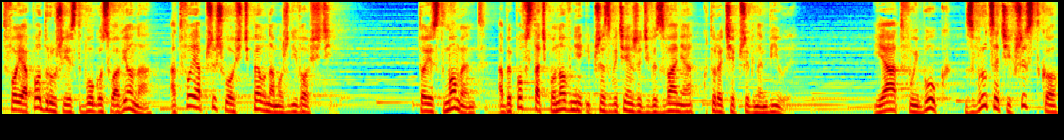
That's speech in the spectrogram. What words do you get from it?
Twoja podróż jest błogosławiona, a Twoja przyszłość pełna możliwości. To jest moment, aby powstać ponownie i przezwyciężyć wyzwania, które Cię przygnębiły. Ja, Twój Bóg, zwrócę Ci wszystko,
